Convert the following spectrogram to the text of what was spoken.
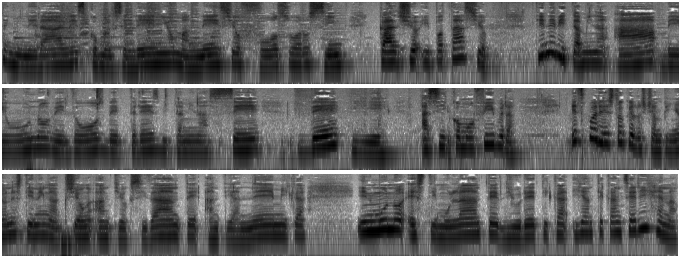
En minerales como el selenio, magnesio, fósforo, zinc, calcio y potasio. Tiene vitamina A, B1, B2, B3, vitamina C, D y E, así como fibra. Es por esto que los champiñones tienen acción antioxidante, antianémica inmunoestimulante, diurética y anticancerígena.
